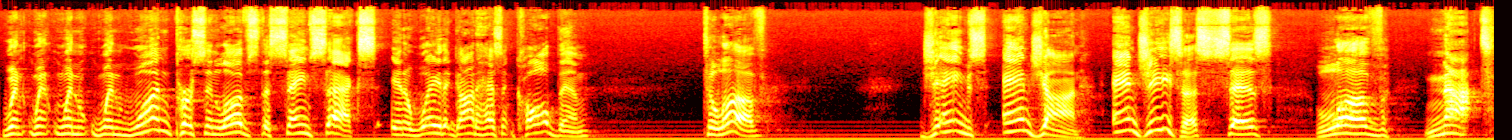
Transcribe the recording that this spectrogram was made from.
When, when, when, when one person loves the same sex in a way that God hasn't called them to love, James and John and Jesus says, love not.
